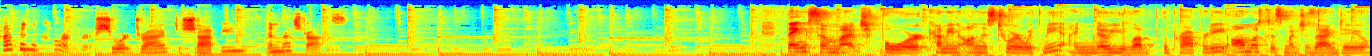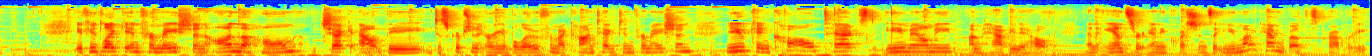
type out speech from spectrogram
hop in the car for a short drive to shopping and restaurants. Thanks so much for coming on this tour with me. I know you loved the property almost as much as I do. If you'd like information on the home, check out the description area below for my contact information. You can call, text, email me. I'm happy to help and answer any questions that you might have about this property.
